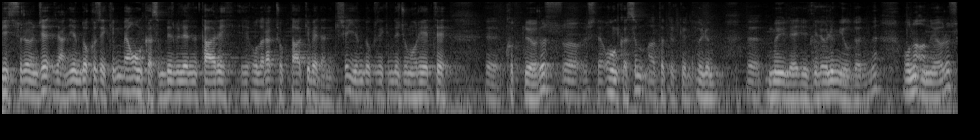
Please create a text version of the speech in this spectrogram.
Bir süre önce yani 29 Ekim ve 10 Kasım birbirlerini tarih e, olarak çok takip eden iki şey. 29 Ekim'de Cumhuriyeti e, kutluyoruz. İşte 10 Kasım Atatürk'ün ölümüyle ilgili ölüm yıl dönümü. Onu anıyoruz.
